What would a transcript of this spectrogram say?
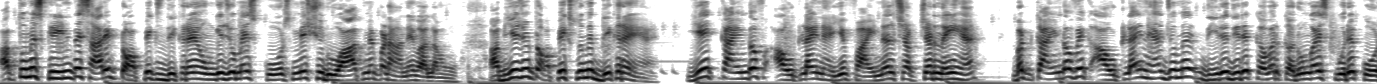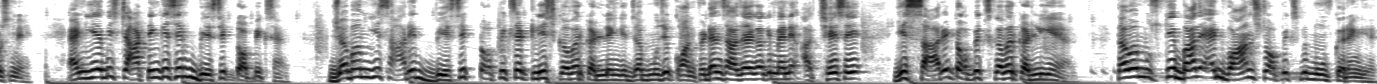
अब तुम्हें स्क्रीन पे सारे टॉपिक्स दिख रहे होंगे जो मैं इस कोर्स में शुरुआत में पढ़ाने वाला हूँ। अब ये जो टॉपिक्स तुम्हें दिख रहे हैं, ये काइंड ऑफ़ आउटलाइन है, ये फाइनल स्ट्रक्चर नहीं है बट काइंड ऑफ़ एक आउटलाइन है जो मैं धीरे धीरे कवर करूँगा इस पूरे कोर्स में। एंड ये अभी स्टार्टिंग के सिर्फ़ बेसिक टॉपिक्स हैं। जब हम ये सारे बेसिक टॉपिक्स एटलीस्ट कवर कर लेंगे, जब मुझे कॉन्फिडेंस आ जाएगा कि मैंने अच्छे से ये सारे टॉपिक्स कवर कर लिए हैं तब हम उसके बाद एडवांस टॉपिक्स पे मूव करेंगे।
